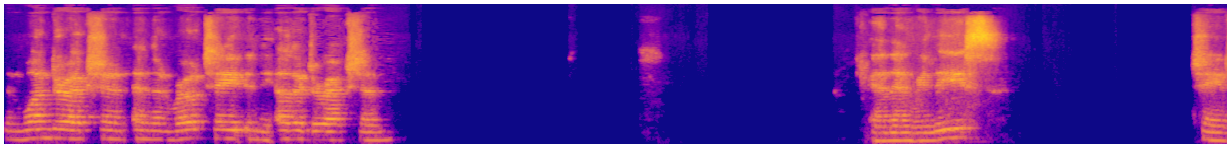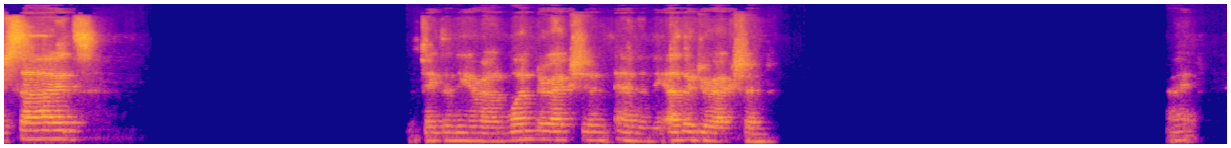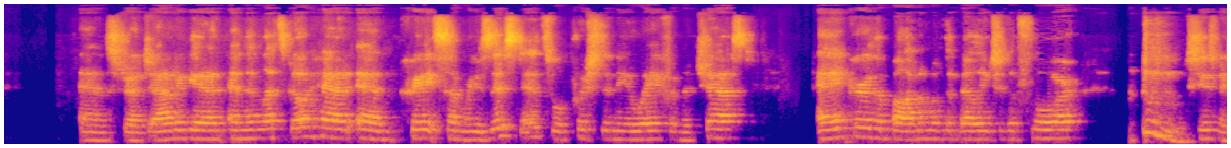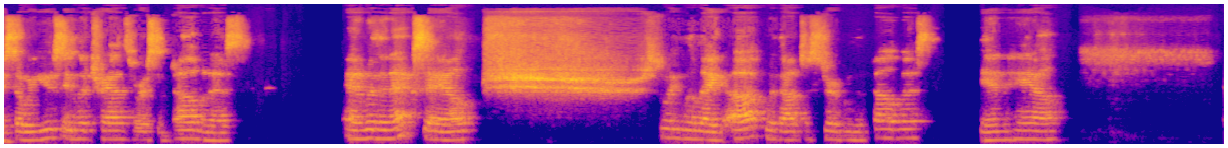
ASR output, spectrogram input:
in one direction and then rotate in the other direction. And then release, change sides. Take the knee around one direction and in the other direction. Right? And stretch out again. And then let's go ahead and create some resistance. We'll push the knee away from the chest. Anchor the bottom of the belly to the floor. Excuse me. So we're using the transverse abdominis. And with an exhale, swing the leg up without disturbing the pelvis. Inhale.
